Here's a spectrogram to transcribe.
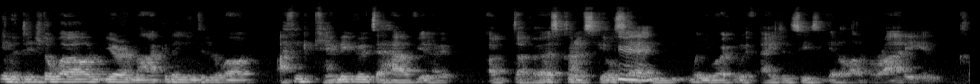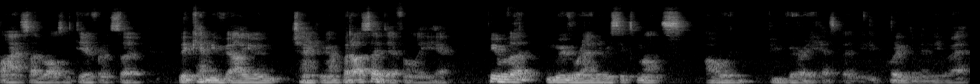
in the digital world, you're in marketing in digital world. I think it can be good to have you know a diverse kind of skill set. Mm. And when you're working with agencies, you get a lot of variety, and client side roles are different. So there can be value in changing up. But I'd say definitely, yeah, people that move around every six months, I would be very hesitant in putting them anywhere.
